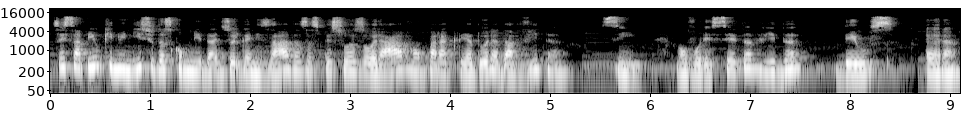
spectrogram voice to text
Vocês sabiam que no início das comunidades organizadas as pessoas oravam para a Criadora da vida? Sim, no alvorecer da vida, Deus era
